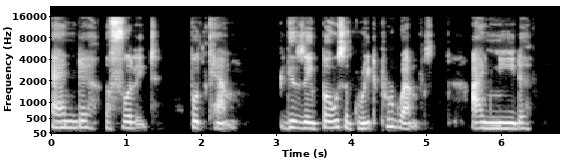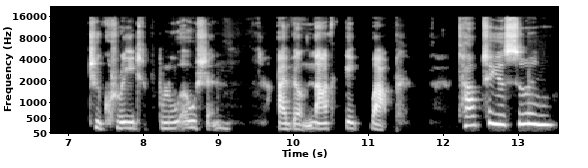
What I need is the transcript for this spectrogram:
and affiliate bootcamp because they both are great programs. I need to create blue ocean. I will not give up. Talk to you soon.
